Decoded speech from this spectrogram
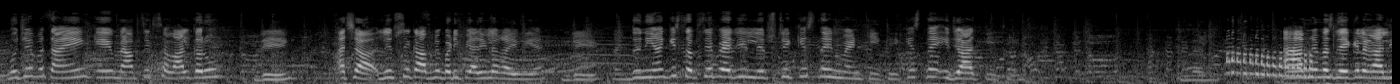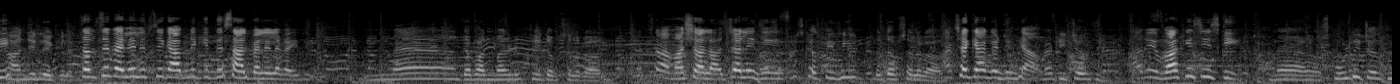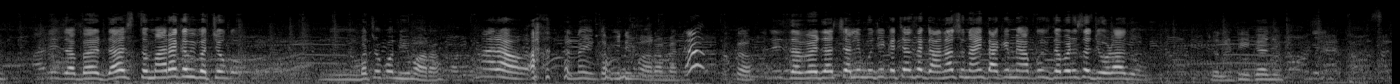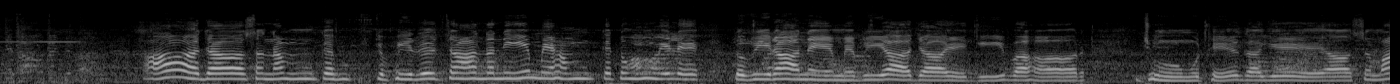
मुझे बताएँ कि मैं आपसे एक सवाल करूँ? जी। अच्छा लिपस्टिक आपने बड़ी प्यारी लगाई हुई है। जी। दुनिया की सबसे पहली लिपस्टिक किसने इन्वेंट की थी? किसने इजाद की थी? आपने बस लेके लगा ली? हाँ जी लेके लगा। सबसे पहले लिपस्टिक आपने कितने साल पहले लगाई थी? मैं जब अनमेरिड थी जब से लगा रही अच्छा माशाल्लाह। चले जी। कुछ करती थी तो जब से लगा अच्छा क्या करती थी आप? मैं टीचर थी। अरे वाह किस चीज़ की? मैं स्कूल टीचर थी। अरे ज़बरदस्त। तो मारा कभी बच्चों को? हम्म, बच्चों को नहीं मारा। मारा होगा नहीं कभी नहीं मारा मैंने। अरे ज़बरदस्त। चले मुझे एक अच्छा सा गाना सुनाए ताकि मैं आपको ज़बरदस्त जोड़ा दूँ। चलिए ठीक है जी। आजा सनम के, के फिर चांदनी में हम के तुम मिले तो वीराने में भी आ जाएगी बहार। झूम उठेगा ये आसमां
